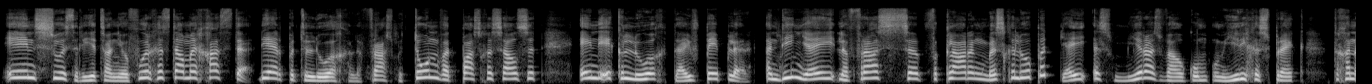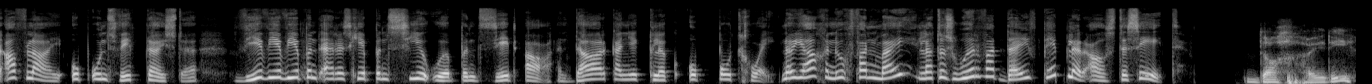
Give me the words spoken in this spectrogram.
en soos reeds aan jou voorgestel my gaste, die herpetoloog Lefras Meton wat pas gesels het en die ekoloog Duif Peppler. Indien jy Lefras se verklaring misgeloop het, jy is meer as welkom om hierdie gesprek te gaan aflaai op ons webtuiste www.rsg.co.za en daar kan jy klik op potgooi. Nou ja, genoeg van my, laat ons hoor wat Duif Peppler als te sê het. Dag Heidi,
